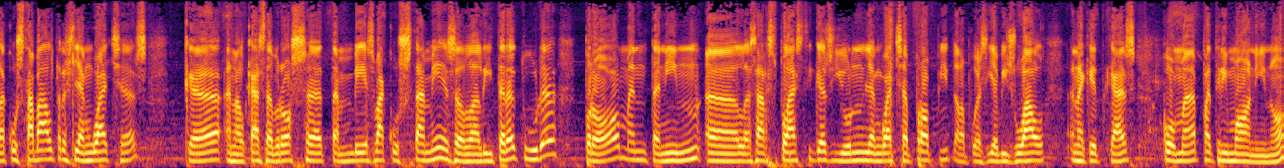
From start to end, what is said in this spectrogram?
l'acostava a altres llenguatges que en el cas de Brossa també es va costar més a la literatura, però mantenint eh, les arts plàstiques i un llenguatge propi de la poesia visual, en aquest cas, com a patrimoni, no?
